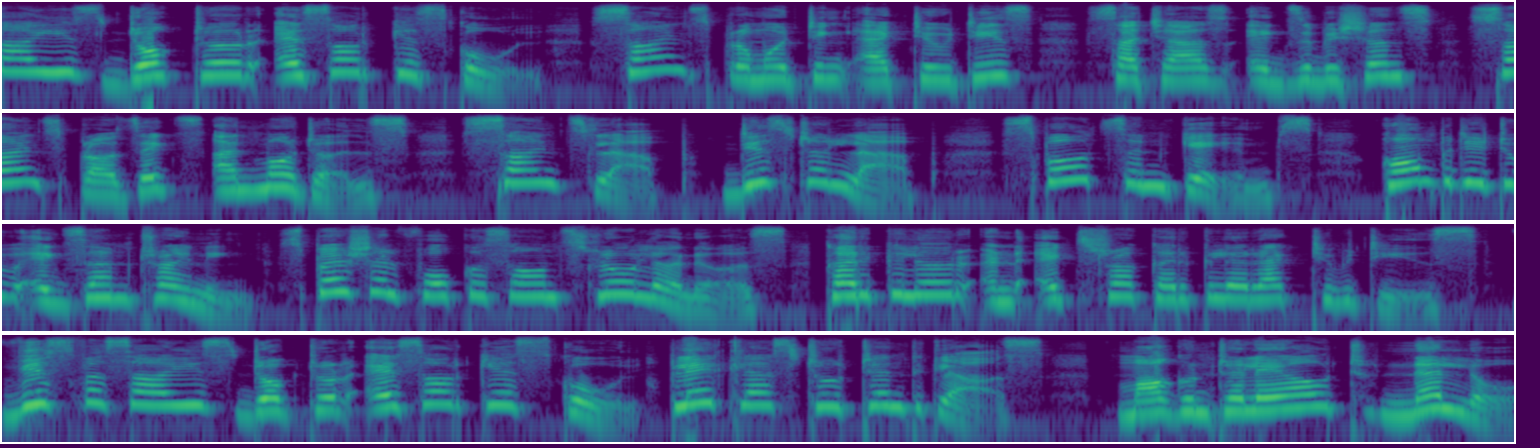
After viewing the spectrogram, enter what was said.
Visvasai's Dr. SRK School. Science promoting activities such as exhibitions, science projects and models, science lab, digital lab, sports and games, competitive exam training, special focus on slow learners, curricular and extracurricular activities. Visvasai's Dr. SRK School. Play class to 10th class. Magunta layout, Nellore.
